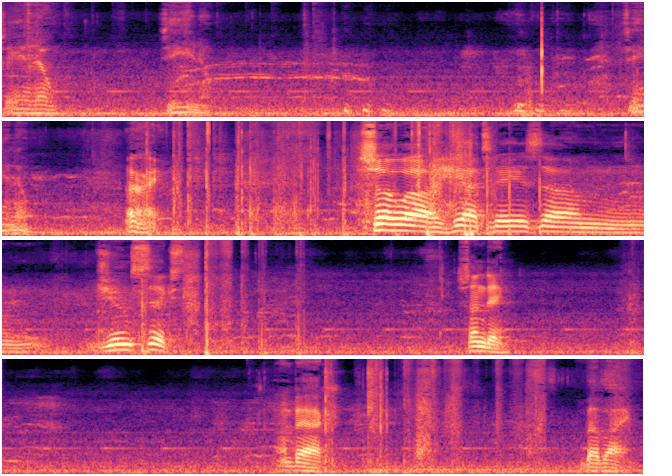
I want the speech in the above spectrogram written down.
Say hello. Say hello. say hello. All right. So, uh, yeah, today is um, June 6th. Sunday. I'm back. Bye bye.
